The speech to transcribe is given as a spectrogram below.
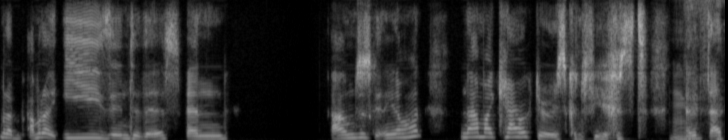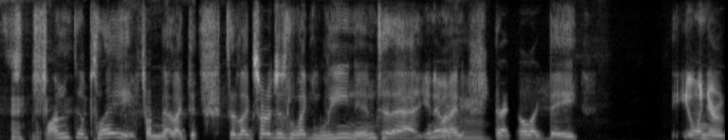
I'm gonna I'm gonna ease into this, and I'm just gonna you know what. Now my character is confused, and it, that's fun to play from that. Like to, to like sort of just like lean into that, you know. And I Mhm. and I know like they when you're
